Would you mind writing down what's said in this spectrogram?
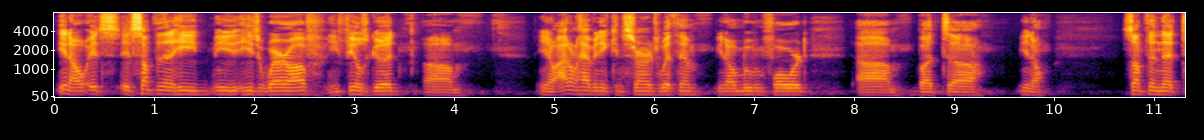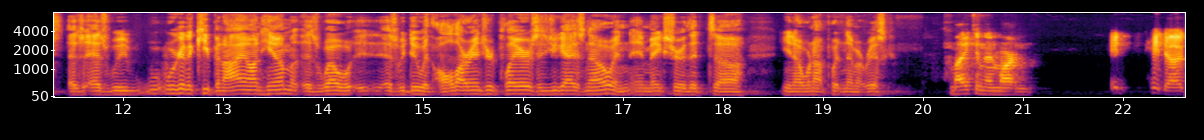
you know it's it's something that he, he he's aware of. He feels good. Um, you know, I don't have any concerns with him, you know, moving forward. Um, but uh, you know, something that as, as we we're going to keep an eye on him as well as we do with all our injured players, as you guys know, and, and make sure that uh, you know we're not putting them at risk. Mike, and then Martin. Hey, hey, Doug,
